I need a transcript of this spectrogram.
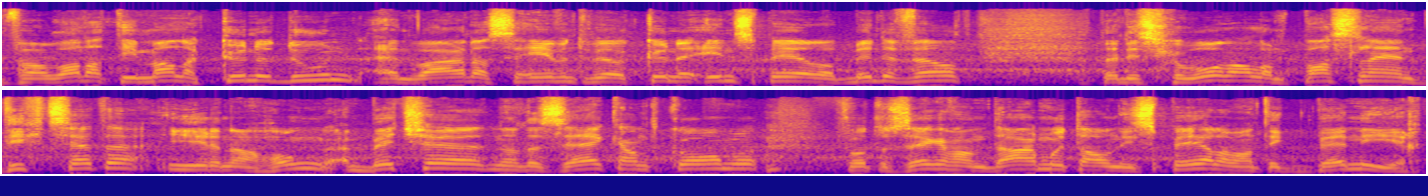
van wat dat die mannen kunnen doen en waar dat ze eventueel kunnen inspelen op het middenveld. Dat is gewoon al een paslijn dichtzetten. Hier naar Hong, een beetje naar de zijkant komen. Voor te zeggen van daar moet al niet spelen, want ik ben hier.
